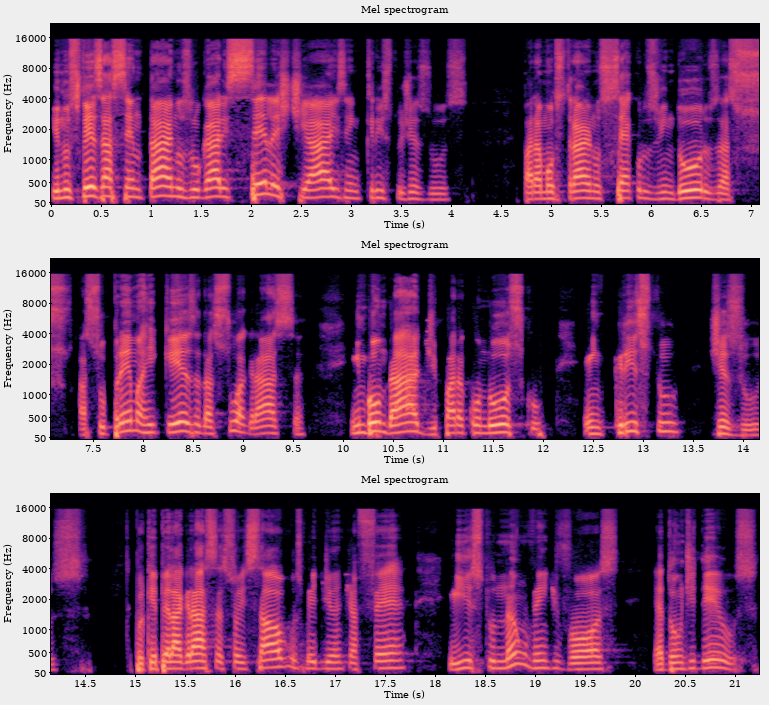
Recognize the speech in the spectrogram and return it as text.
e nos fez assentar nos lugares celestiais em Cristo Jesus, para mostrar nos séculos vindouros a, a suprema riqueza da Sua graça, em bondade para conosco, em Cristo Jesus. Porque pela graça sois salvos mediante a fé, e isto não vem de vós, é dom de Deus,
